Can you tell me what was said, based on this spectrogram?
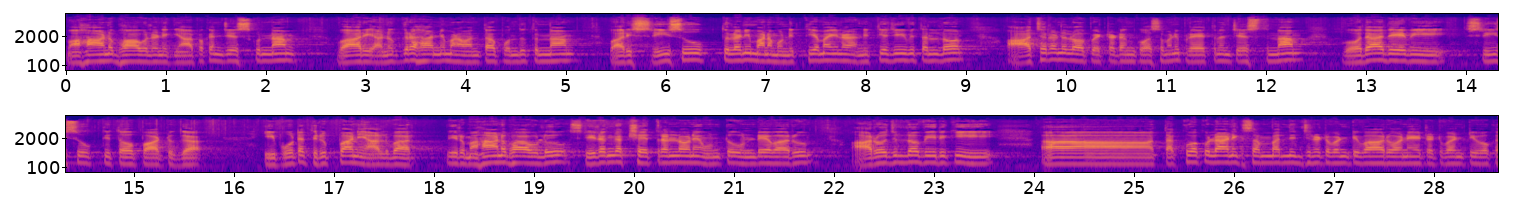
మహానుభావులని జ్ఞాపకం చేసుకున్నాం. వారి అనుగ్రహాన్ని మనమంతా పొందుతున్నాం. వారి శ్రీ సూక్తులని మనము నిత్యమైన నిత్య జీవితంలో ఆచరణలో పెట్టడం కోసమని ప్రయత్నం చేస్తున్నాం. గోదాదేవి శ్రీ సూక్తితో పాటుగా. ఈ పూట తిరుప్పాని ఆల్వార్ వీరు మహానుభావులు శ్రీరంగ క్షేత్రంలోనే ఉంటూ ఉండేవారు. ఆ రోజుల్లో వీరికి తక్కువ కులానికి సంబంధించినటువంటి వారు అనేటటువంటి ఒక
